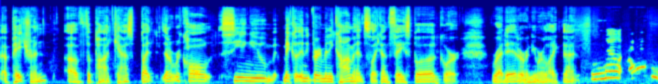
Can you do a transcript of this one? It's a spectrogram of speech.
a patron of the podcast, but I don't recall seeing you make any, very many comments like on Facebook or Reddit or anywhere like that. No, I am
